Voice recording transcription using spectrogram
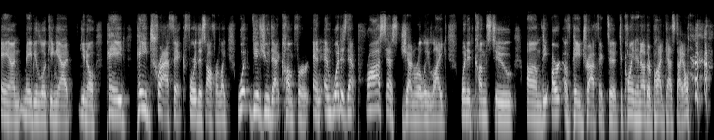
and maybe looking at, you know, paid paid traffic for this offer? Like what gives you that comfort and, and what is that process generally like when it comes to um, the art of paid traffic to, to coin another podcast title?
